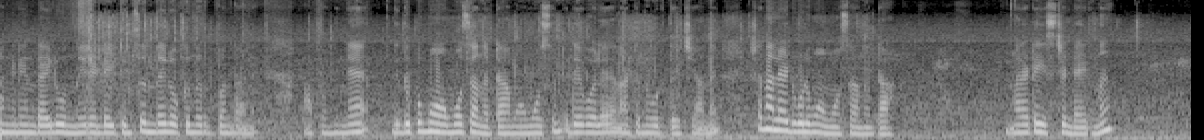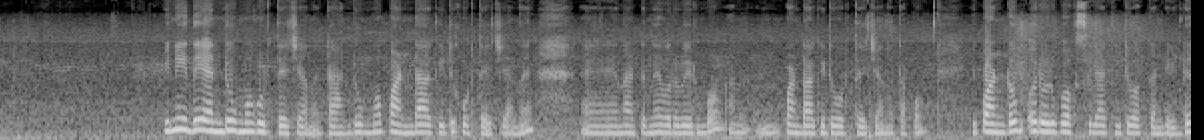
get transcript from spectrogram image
അങ്ങനെ എന്തായാലും ഒന്ന് രണ്ട് ഐറ്റംസ് എന്തായാലും ഒക്കെ നിർബന്ധമാണ്. അപ്പം പിന്നെ ഇതിപ്പോൾ മോമോസാണ് കേട്ടോ മോമോസും ഇതേപോലെ നാട്ടിൽ നിന്ന് കൊടുത്ത് വെച്ചാണ് പക്ഷെ നല്ല അടിപൊളി മോമോസാണ് കേട്ടോ നല്ല ടേസ്റ്റ് ഉണ്ടായിരുന്നു. പിന്നെ ഇത് എന്റെ ഉമ്മ കൊടുത്തേച്ചാണ് കേട്ടോ എന്റെ ഉമ്മ പണ്ടാക്കിയിട്ട് കൊടുത്തേച്ചാണ് നാട്ടിൽ നിന്ന് ഇവർ വരുമ്പോൾ പണ്ടാക്കിയിട്ട് കൊടുത്തേച്ചാണ് കേട്ടോ അപ്പം ഈ പണ്ടും ഓരോരോ ബോക്സിലാക്കിയിട്ട് വെക്കേണ്ടിയിട്ട്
